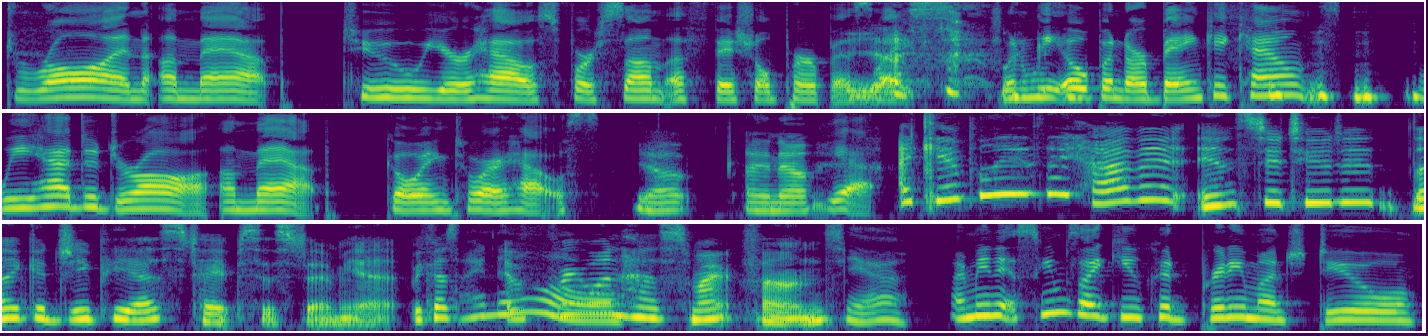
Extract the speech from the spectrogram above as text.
drawn a map to your house for some official purpose Yes. like when we opened our bank accounts we had to draw a map going to our house Yep. I know. yeah I can't believe they haven't instituted like a GPS type system yet because I know. everyone has smartphones. yeah i mean it seems like you could pretty much do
